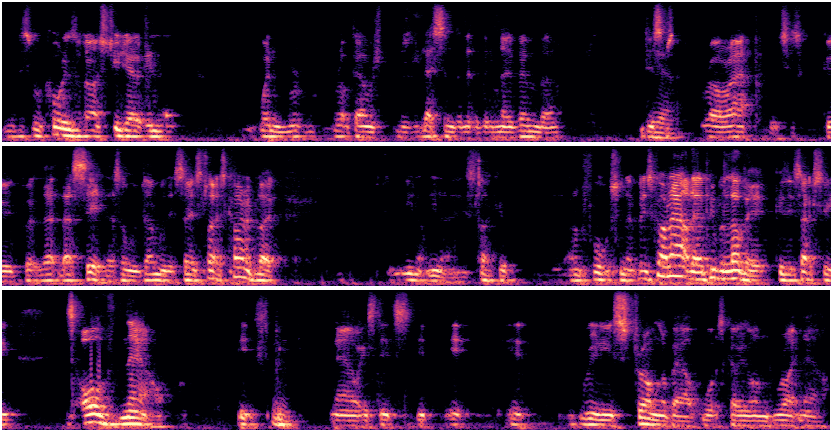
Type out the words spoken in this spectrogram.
we did some recordings of our studio in the when lockdown was, was lessened a little bit in November, did Yeah. some our app, which is good. But that, that's it. That's all we've done with it. So it's like it's kind of like you know, you know, it's like a unfortunate, but it's gone out there. People love it because it's actually it's of now. It's Mm. now. It's it's it, it it really is strong about what's going on right now.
